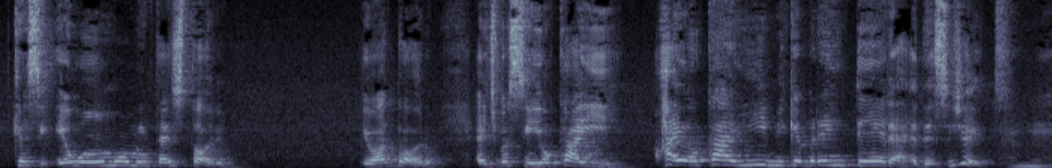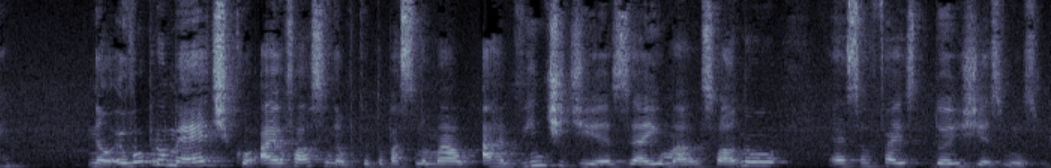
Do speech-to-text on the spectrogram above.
Porque assim, eu amo aumentar a história. Eu adoro. É tipo assim, eu caí. Ai, eu caí, me quebrei inteira. É desse jeito. Uhum. Não, eu vou pro médico, aí eu falo assim, não, porque eu tô passando mal há 20 dias. Aí o Marcos fala, não, é só faz dois dias mesmo.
